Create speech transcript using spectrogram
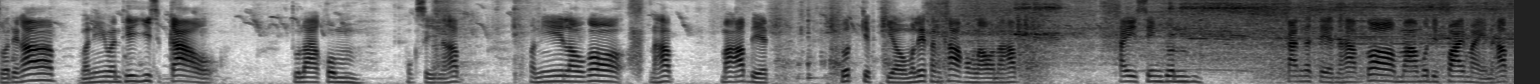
สวัสดีครับ วันนี้วันที่ 29 ตุลาคม 64 นะครับ วันนี้เราก็นะครับมาอัปเดตรถเก็บเกี่ยวเมล็ดพันธุ์ข้าวของเรานะครับไทยเซียงยนการเกษตรนะครับ ก็มา modify ใหม่นะครับ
